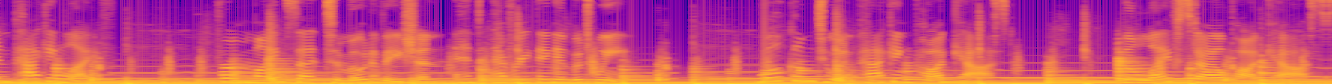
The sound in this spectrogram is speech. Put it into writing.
impacting life. From mindset to motivation and everything in between. Welcome to Unpacking Podcast, the lifestyle podcast.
